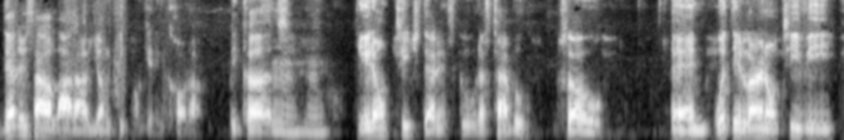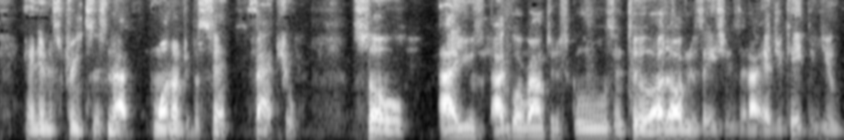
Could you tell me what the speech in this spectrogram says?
that is how a lot of our young people are getting caught up because mm-hmm. they don't teach that in school. That's taboo. So, and what they learn on TV and in the streets is not 100% factual. So I use I go around to the schools and to other organizations and I educate the youth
